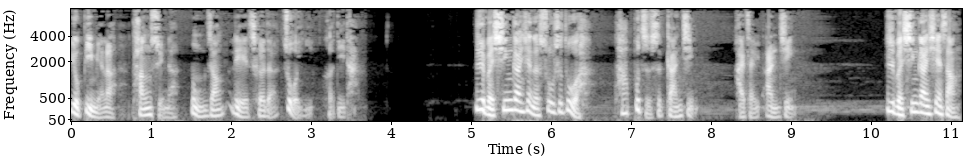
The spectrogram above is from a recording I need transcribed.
又避免了汤水呢弄脏列车的座椅和地毯。日本新干线的舒适度啊，它不只是干净，还在于安静。日本新干线上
